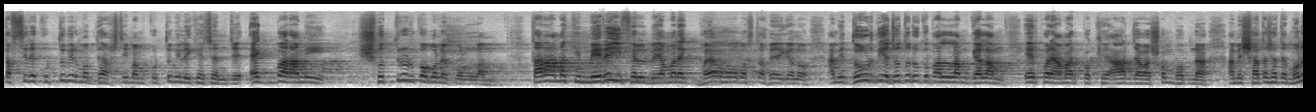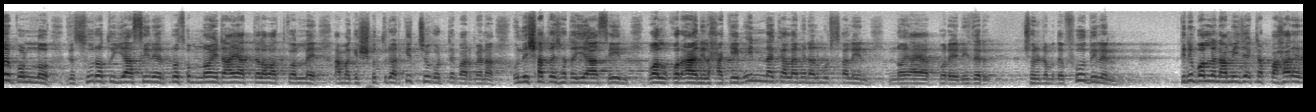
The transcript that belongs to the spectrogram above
তাফসিরে কুর্তুবির মধ্যে আসছে, ইমাম কুর্তুবি লিখেছেন যে, একবার আমি শত্রুর কবলে পড়লাম, তারা আমাকে মেরেই ফেলবে, এমন এক ভয়াবহ অবস্থা হয়ে গেল। আমি দৌড় দিয়ে যতটুকু পারলাম গেলাম, এরপরে আমার পক্ষে আর যাওয়া সম্ভব না। আমি সাথে সাথে মনে পড়ল যে, সুরত ইয়াসিনের প্রথম নয়টা আয়াত তেলাবাত করলে আমাকে শত্রু আর কিচ্ছু করতে পারবে না। উনি সাথে সাথে, ইয়াসিন ওয়াল কোরআনিল হাকিম ইন্না কালামিন আল মুরসালিন। নয় আয়াত পরে নিজের শরীরের মধ্যে ফু দিলেন। তিনি বললেন, আমি যে একটা পাহাড়ের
